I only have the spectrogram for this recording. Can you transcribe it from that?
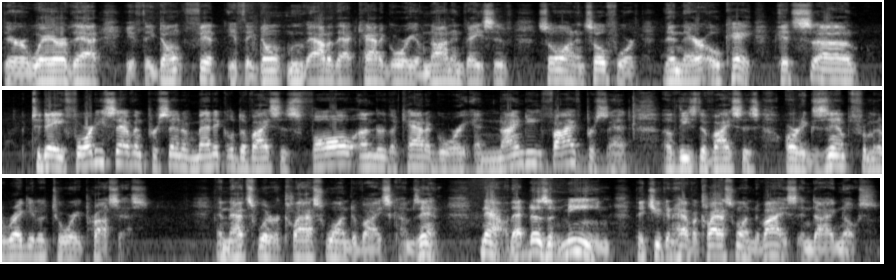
They're aware of that. If they don't fit, if they don't move out of that category of non invasive, so on and so forth, then they're okay. It's uh, Today, 47% of medical devices fall under the category, and 95% of these devices are exempt from the regulatory process. And that's where a class 1 device comes in. Now, that doesn't mean that you can have a class 1 device and diagnose.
